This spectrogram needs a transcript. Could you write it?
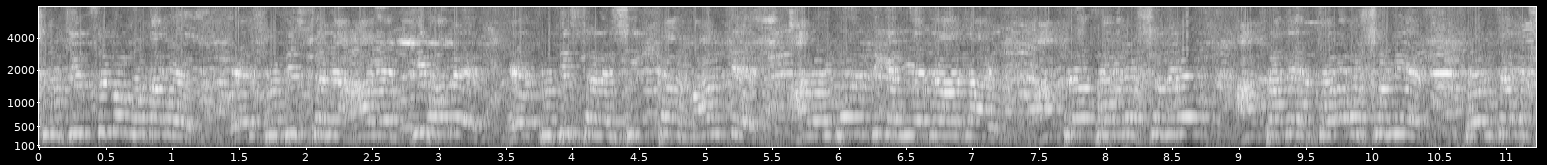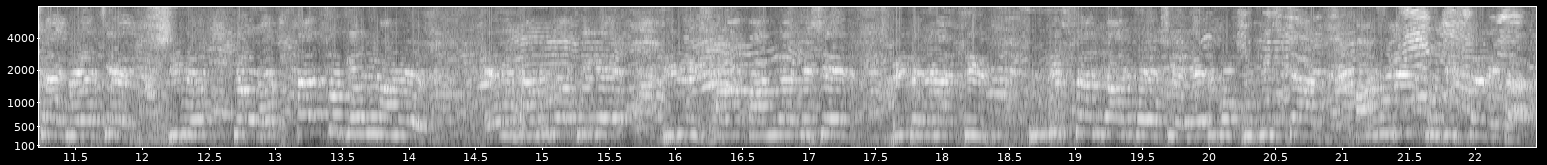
সুচিন্তিত মোতাবেক এই প্রতিষ্ঠানে আরও কীভাবে এই প্রতিষ্ঠানের শিক্ষার মানকে আরও উপরের দিকে নিয়ে যাওয়া যায়, আপনারা পরামর্শ নেবেন আপনাদের পরামর্শ নিয়ে পঞ্চায়েত সাহেব হয়েছেন তিনি অত্য- অত্যন্ত জ্ঞানী মানুষ। এই মানুষা থেকে তিনি সারা বাংলাদেশের বিদ্যার্থীর প্রতিষ্ঠান দাঁড় করেছেন এরকম প্রতিষ্ঠান মানবিক প্রতিষ্ঠান এটা।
